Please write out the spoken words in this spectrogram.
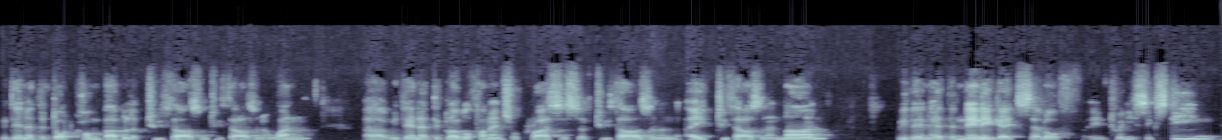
We then had the dot com bubble of 2000, 2001. Uh, we then had the global financial crisis of 2008, 2009. We then had the Nenegate sell off in 2016.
